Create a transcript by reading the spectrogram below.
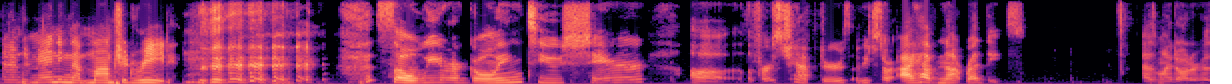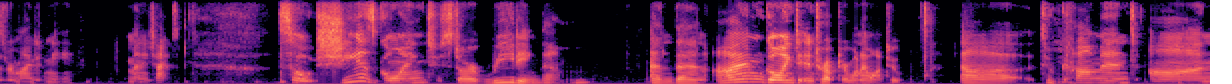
And I'm demanding that mom should read. so we are going to share uh, the first chapters of each story. I have not read these, as my daughter has reminded me many times. So she is going to start reading them, and then I'm going to interrupt her when I want to. Uh, to comment on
